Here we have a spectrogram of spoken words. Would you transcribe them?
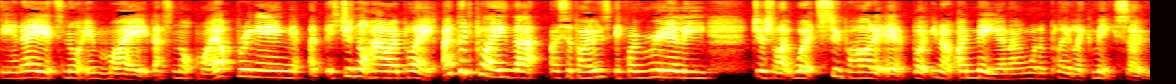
DNA. It's not in my, that's not my upbringing. It's just not how I play. I could play that, I suppose, if I really just like worked super hard at it. But you know, I'm me and I want to play like me. So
